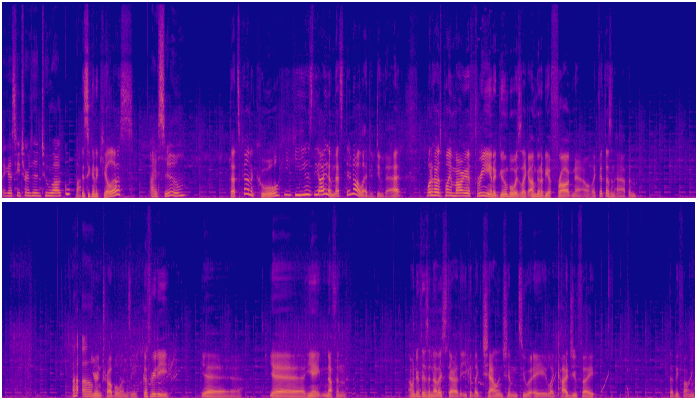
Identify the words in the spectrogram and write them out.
I guess he turns into a Koopa. Is he gonna kill us? I assume. That's kind of cool. He, he used the item. That's they're not allowed to do that. What if I was playing Mario 3 and a Goomba was like, I'm gonna be a frog now? Like that doesn't happen. Uh oh. You're in trouble, Lindsay. Go 3D. Yeah. Yeah, he ain't nothing. I wonder if there's another star that you could like challenge him to a like kaiju fight. That'd be fun.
